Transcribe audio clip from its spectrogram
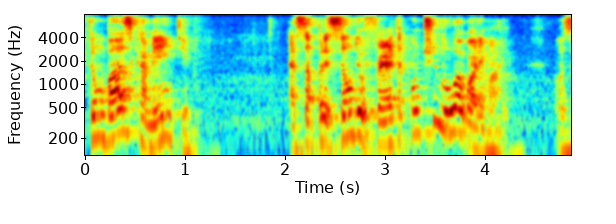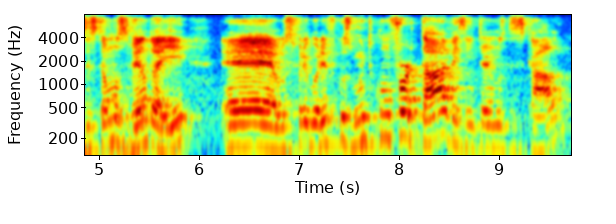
Então, basicamente, essa pressão de oferta continua agora em maio. Nós estamos vendo aí é, os frigoríficos muito confortáveis em termos de escala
